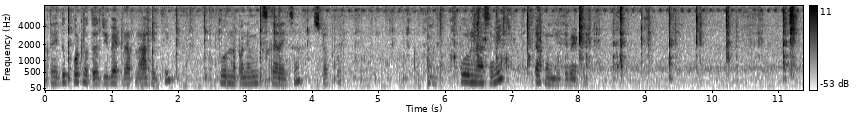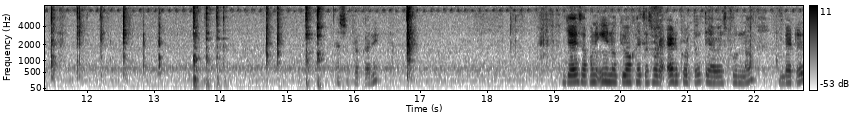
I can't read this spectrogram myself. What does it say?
आता हे दुप्पट होतं जी बॅटर आपलं आहे ती पूर्णपणे मिक्स करायचं. स्टॉप करून पूर्ण असं मी टाकून घेते बॅटर अशा प्रकारे. ज्यावेळेस आपण इनो किंवा खायचा सोडा ॲड करतो त्यावेळेस पूर्ण बॅटर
